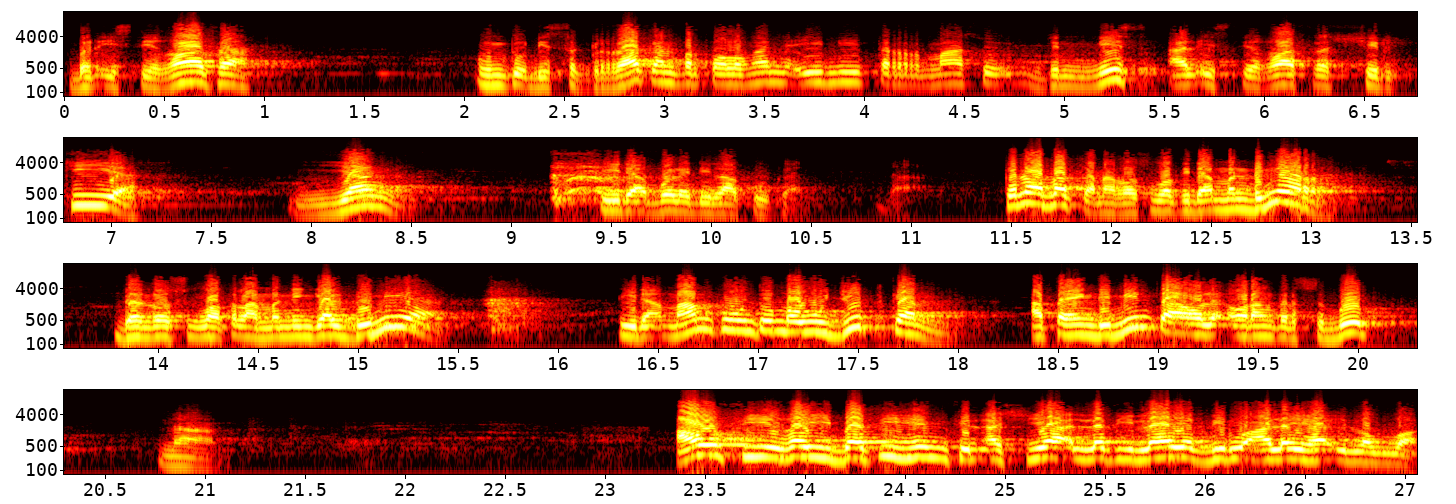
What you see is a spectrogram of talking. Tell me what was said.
beristighatsah untuk disegerakan pertolongannya ini termasuk jenis al-istighatsah syirkiyah yang tidak boleh dilakukan. Nah, kenapa? Karena Rasulullah tidak mendengar dan Rasulullah telah meninggal dunia, tidak mampu untuk mewujudkan apa yang diminta oleh orang tersebut. Nah, au fi ghaibatihim fil asya' allati la yaqdiru 'alaiha illallah.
